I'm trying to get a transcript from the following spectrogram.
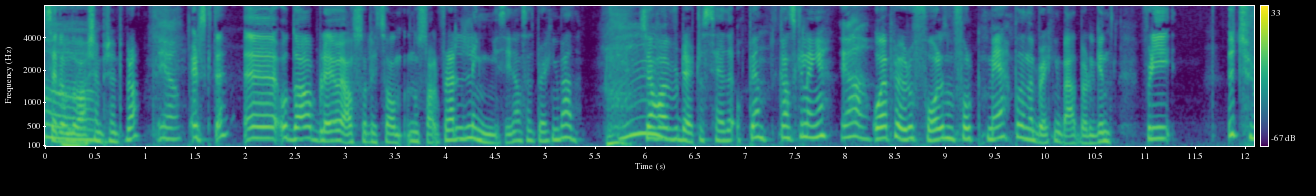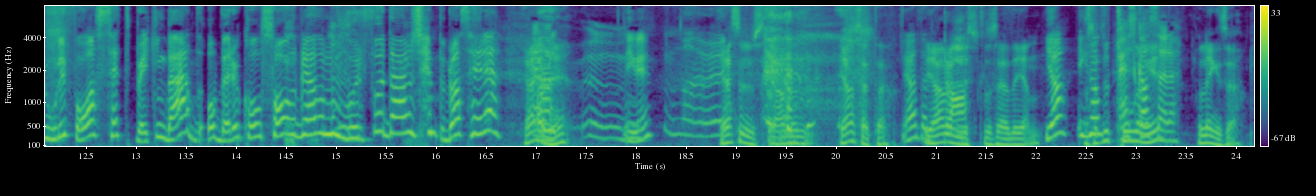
Selv om det var kjempe, kjempebra. Ja. Elsket det. Uh, og da ble jo jeg også litt sånn nostalgisk, for det er lenge siden jeg har sett Breaking Bad. Så jeg har vurdert å se det opp igjen ganske lenge. Ja. Og jeg prøver å få liksom, folk med på denne Breaking Bad-bølgen. Fordi utrolig få har sett Breaking Bad og Better Call Saul. Det blir sånn, men hvorfor? Det er en kjempebra serie. Jeg er Har enig. Ingrid? Jeg, synes, ja, men, jeg har sett det. Ja, det er jeg har bra. veldig lyst til å se det igjen. Ja, Jeg ikke har sant? to Jeg skal ganger. se det. Og lenge siden.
